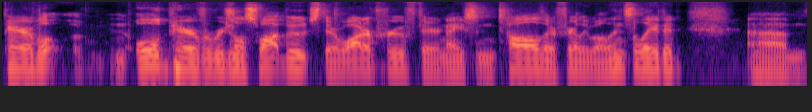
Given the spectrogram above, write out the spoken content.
pair of an old pair of original SWAT boots. They're waterproof. They're nice and tall. They're fairly well insulated. Um,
